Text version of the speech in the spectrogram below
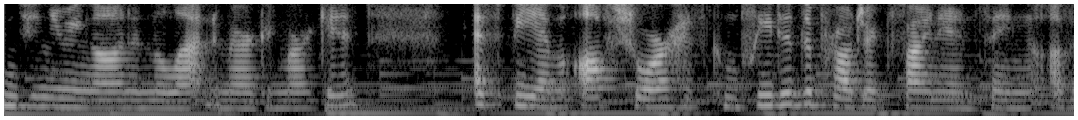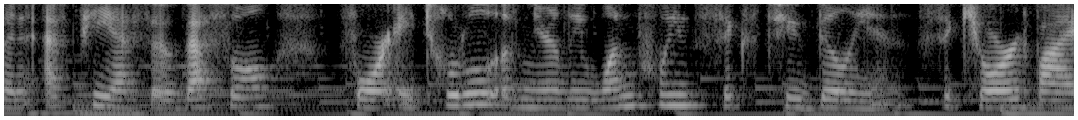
Continuing on in the Latin American market, SBM Offshore has completed the project financing of an FPSO vessel for a total of nearly 1.62 billion, secured by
